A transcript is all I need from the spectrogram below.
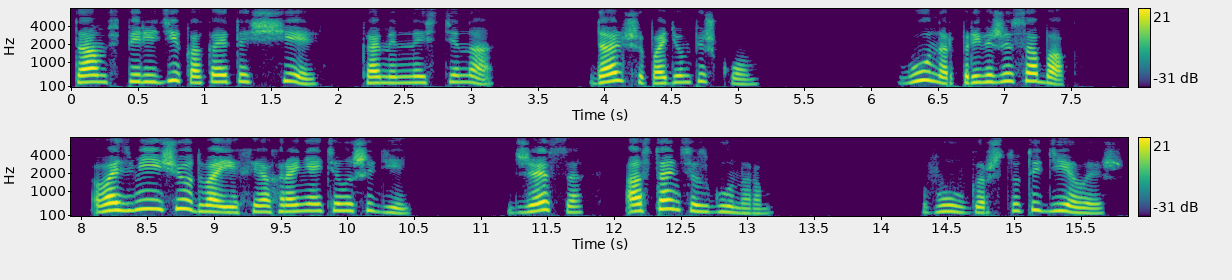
«Там впереди какая-то щель, каменная стена. Дальше пойдем пешком. Гуннар, привяжи собак. Возьми еще двоих и охраняйте лошадей. Джесса, останься с Гуннаром. Вулфгар, что ты делаешь?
